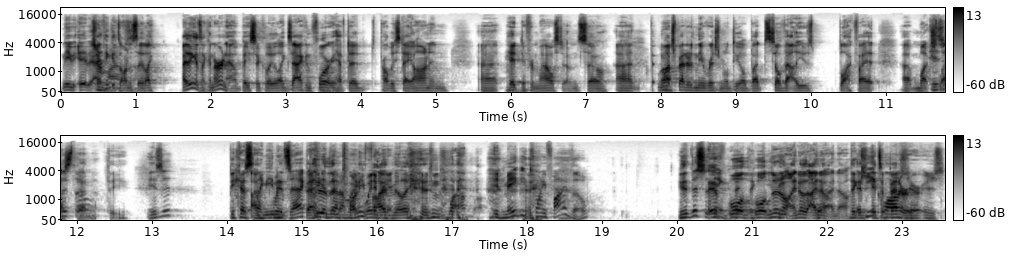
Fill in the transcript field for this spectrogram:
maybe it, I think it's honestly like I think it's like an earnout basically. Like Zac and Flori have to probably stay on and uh, hit different milestones. So uh, much better than the original deal, but still values BlockFi at uh, much Is it, less than the. Is it? Because I like mean, when it's Zach better than that, I'm like, wait a million. well, it may be 25 though. This is the If- thing. well, The- the- well, no, no, the- I know, I know, I know. The It- key it's a clause better. there is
